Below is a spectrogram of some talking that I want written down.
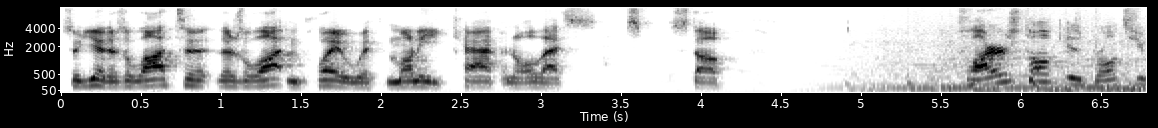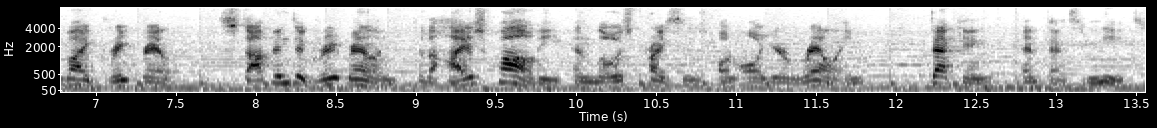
So yeah, there's a lot to there's a lot in play with money cap and all that s- stuff. Flyers Talk is brought to you by Great Railing. Stop into Great Railing for the highest quality and lowest prices on all your railing, decking, and fencing needs.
